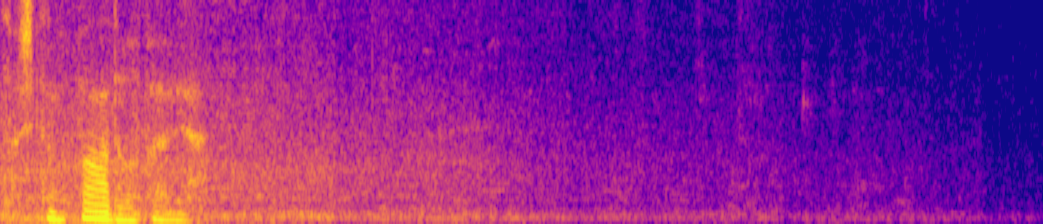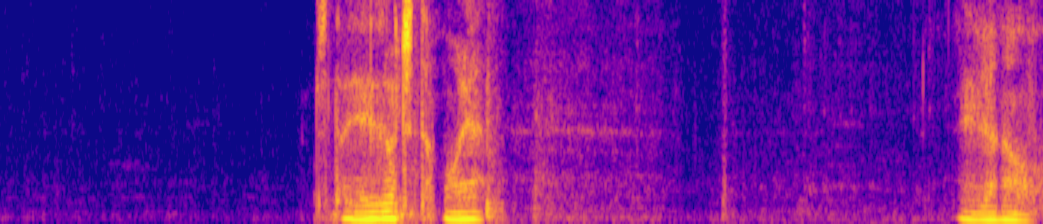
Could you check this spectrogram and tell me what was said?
Coś tam padło pewnie. Czy to jego, czy to moje? Nie wiadomo.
